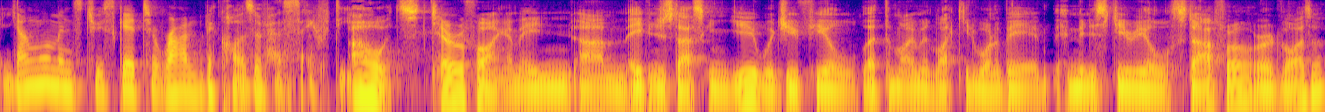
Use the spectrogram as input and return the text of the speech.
a young woman's too scared to run because of her safety. Oh, it's terrifying. I mean, um, even just asking you, would you feel at the moment like you'd want to be a, a ministerial staffer or advisor?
